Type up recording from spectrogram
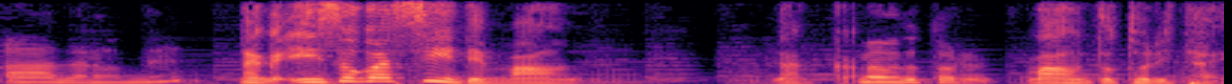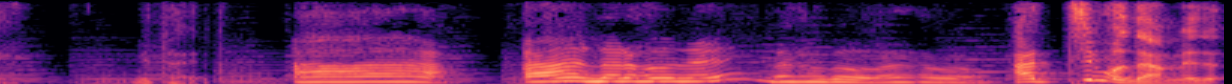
ああ、なるほどね。なんか、忙しいでマウン、なんか、マウント取る。マウント取りたい。みたいな。ああ、ああ、なるほどね。なるほど、なるほど。あっちもダメだ。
